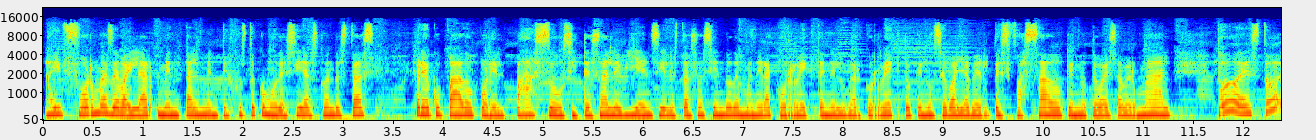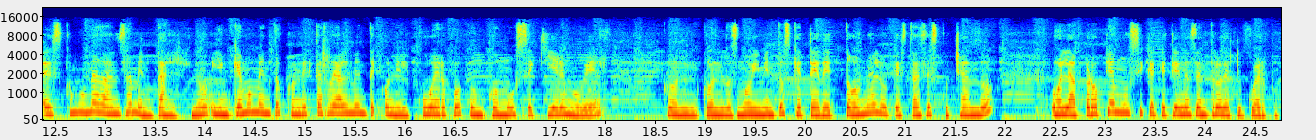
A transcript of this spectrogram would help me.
hay formas de bailar mentalmente, justo como decías, cuando estás preocupado por el paso, si te sale bien, si lo estás haciendo de manera correcta en el lugar correcto, que no se vaya a ver desfasado, que no te vayas a ver mal. Todo esto es como una danza mental, ¿no? Y en qué momento conectas realmente con el cuerpo, con cómo se quiere mover, con, con los movimientos que te detona lo que estás escuchando o la propia música que tienes dentro de tu cuerpo,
